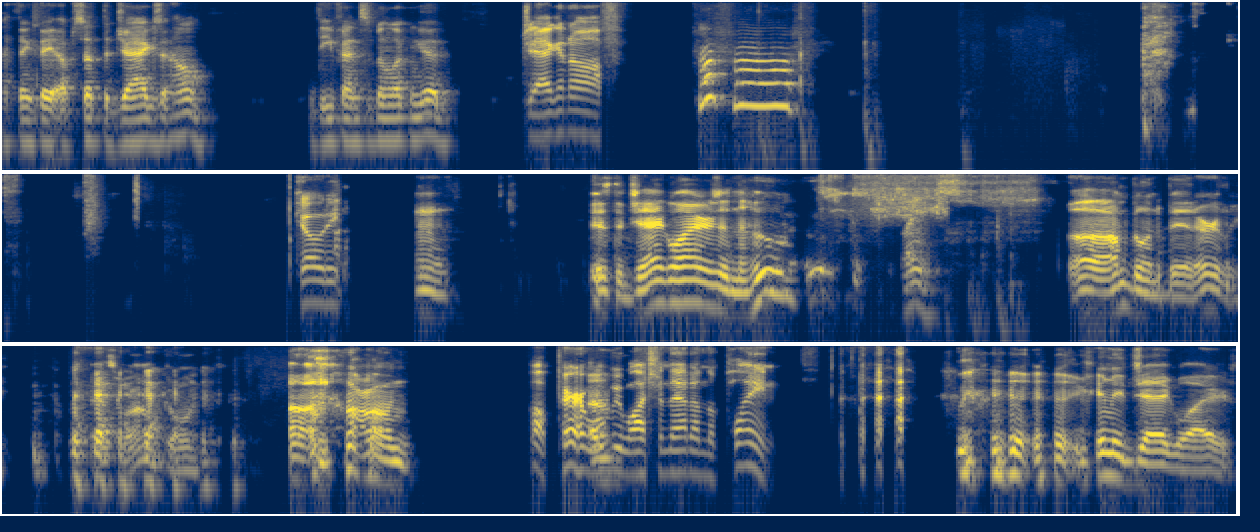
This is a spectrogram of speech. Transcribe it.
I think they upset the Jags at home. Defense has been looking good. Jagging off. Kode. Mm. Is the Jaguars and the who? Saints. Uh, I'm going to bed early. That's where I'm going. Uh, um, Oh, Parrot, we'll Um, be watching that on the plane. give me Jaguars.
